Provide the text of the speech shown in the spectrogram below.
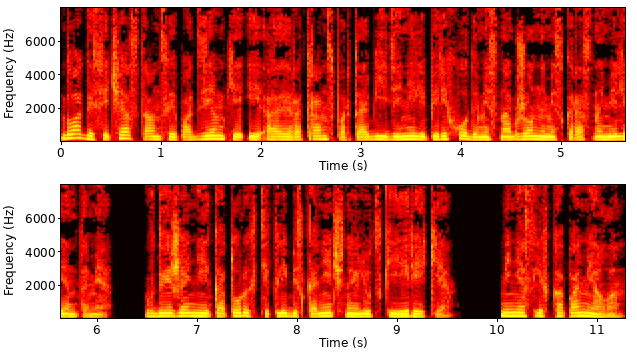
Благо сейчас станции подземки и аэротранспорта объединили переходами, снабженными скоростными лентами в движении которых текли бесконечные людские реки. Меня слегка помяло,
